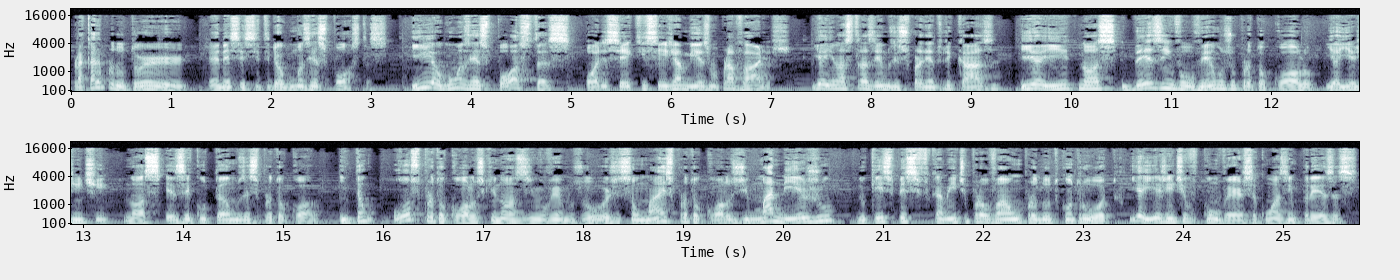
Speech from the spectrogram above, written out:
para cada produtor é, necessita de algumas respostas. E algumas respostas pode ser que seja a mesma para vários. E aí nós trazemos isso para dentro de casa e aí nós desenvolvemos o protocolo e aí a gente nós executamos esse protocolo. Então, os protocolos que nós desenvolvemos hoje são mais protocolos de manejo do que especificamente provar um produto contra o outro. E aí a gente conversa com as empresas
